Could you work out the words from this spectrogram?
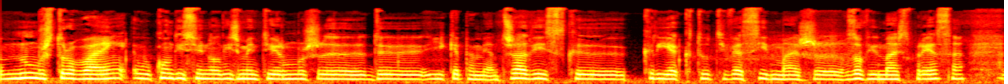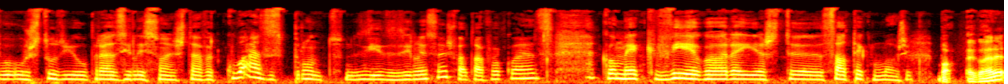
uh, me mostrou bem o condicionalismo em termos uh, de equipamento. Já disse que queria que tudo tivesse sido mais uh, resolvido mais depressa. O, o estúdio para as eleições estava quase pronto no dia das eleições, faltava quase. Como é que vê agora este salto tecnológico? Bom, agora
